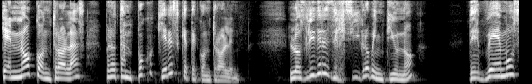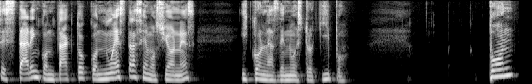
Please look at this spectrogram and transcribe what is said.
que no controlas, pero tampoco quieres que te controlen. Los líderes del siglo XXI debemos estar en contacto con nuestras emociones y con las de nuestro equipo. Pon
